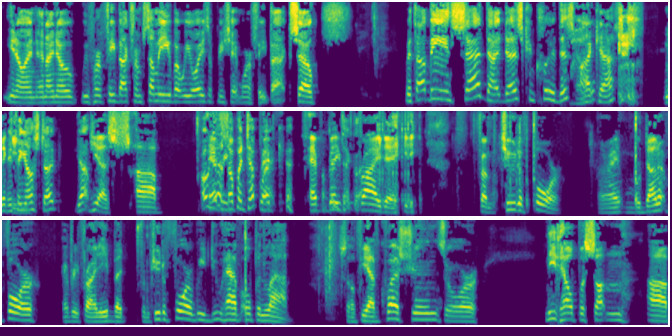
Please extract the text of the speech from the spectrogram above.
you know, and, and I know we've heard feedback from some of you, but we always appreciate more feedback. So with that being said, that does conclude this well, podcast. Mickey, Anything else, Doug? Yep. Yes. Uh, oh, every, yes. Open Tech Every, every Friday from two to four. All right, we're done at four every Friday, but from two to four we do have open lab. So if you have questions or need help with something, uh,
